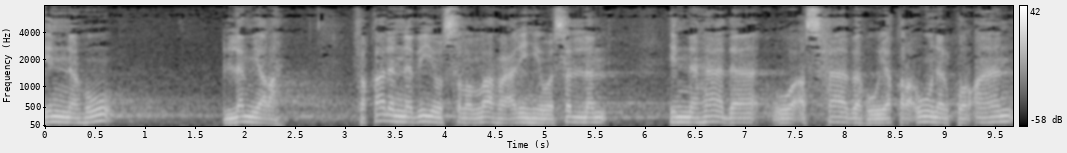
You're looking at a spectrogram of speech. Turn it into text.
إنه لم يره. فقال النبي صلى الله عليه وسلم إن هذا وأصحابه يقرؤون القرآن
